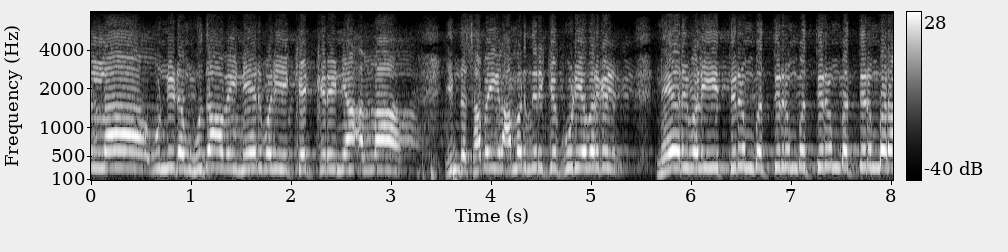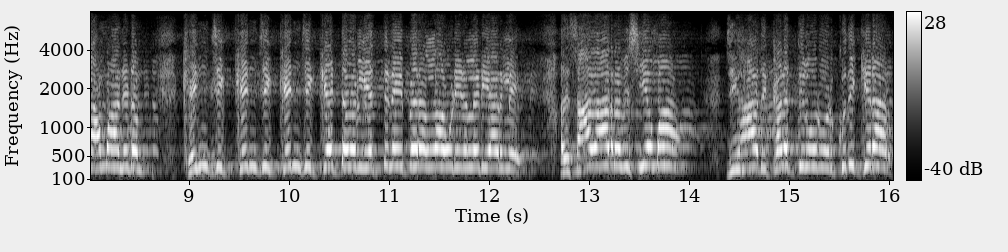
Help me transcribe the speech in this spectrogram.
அல்லாஹ் உன்னிடம் உதாவை நேர்வழியை கேட்கிறேன் யா அல்லாஹ். இந்த சபையில் அமர்ந்திருக்க கூடியவர்கள் நேர்வழியை திரும்ப திரும்ப திரும்ப திரும்ப ராமானிடம் கெஞ்சி கெஞ்சி கெஞ்சி கேட்டவர்கள் எத்தனை பேர் அல்லாஹ்வுடைய நல்லடியார்களே? அது சாதாரண விஷயமா? ஜிஹாது களத்தில் ஒருவர் குதிக்கிறார்.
